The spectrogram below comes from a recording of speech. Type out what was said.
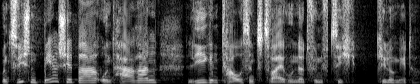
Und zwischen Beersheba und Haran liegen 1250 Kilometer.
